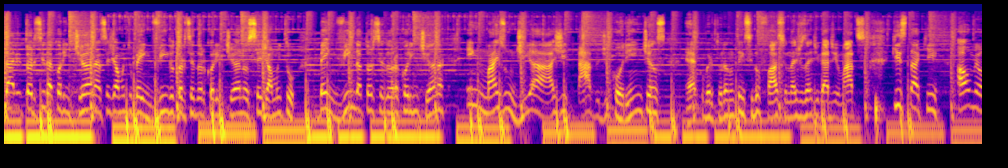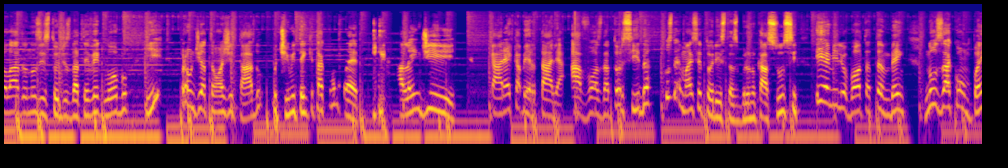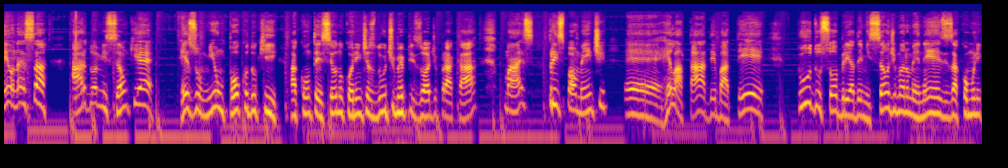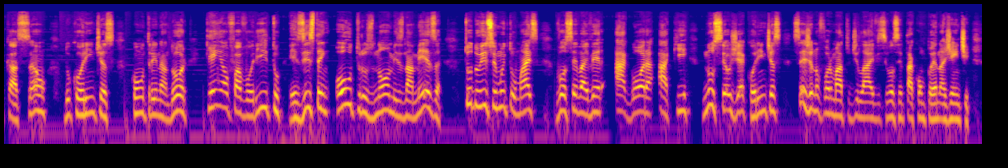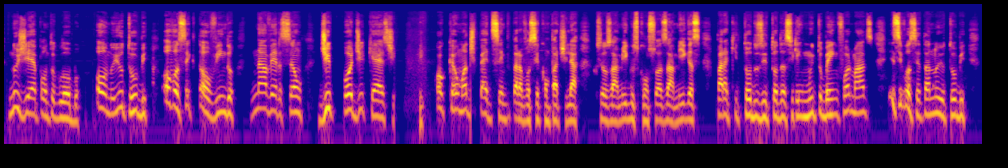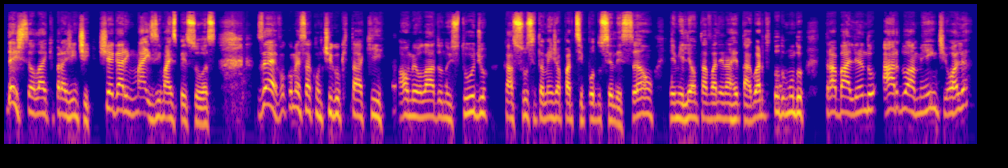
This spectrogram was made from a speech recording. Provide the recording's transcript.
Dali, torcida corintiana, seja muito bem-vindo, torcedor corintiano, seja muito bem-vinda, torcedora corintiana, em mais um dia agitado de Corinthians. É, a cobertura não tem sido fácil, né, José Edgar de Matos, que está aqui ao meu lado nos estúdios da TV Globo e para um dia tão agitado, o time tem que estar tá completo. Além de Careca Bertalha, a voz da torcida, os demais setoristas Bruno Cassucci e Emílio Bota também nos acompanham nessa árdua missão que é resumir um pouco do que aconteceu no Corinthians do último episódio para cá, mas principalmente é, relatar, debater, tudo sobre a demissão de Mano Menezes, a comunicação do Corinthians com o treinador, quem é o favorito, existem outros nomes na mesa, tudo isso e muito mais você vai ver agora aqui no seu GE Corinthians, seja no formato de live, se você está acompanhando a gente no ge.globo ou no YouTube, ou você que está ouvindo na versão de podcast qualquer uma pede sempre para você compartilhar com seus amigos, com suas amigas, para que todos e todas fiquem muito bem informados. E se você está no YouTube, deixe seu like para a gente chegar em mais e mais pessoas. Zé, vou começar contigo que está aqui ao meu lado no estúdio. Cassucci também já participou do Seleção, Emilhão estava ali na retaguarda, todo mundo trabalhando arduamente. Olha,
